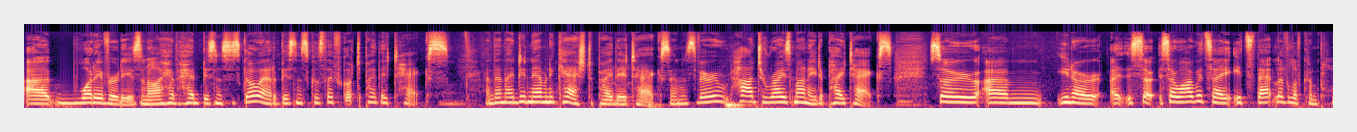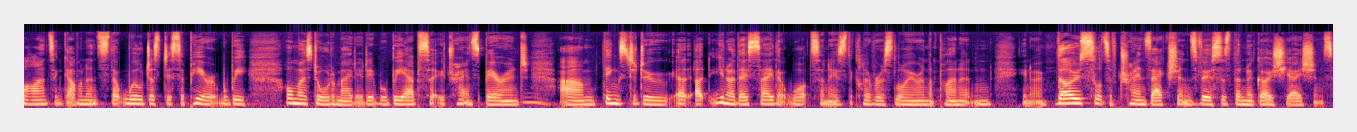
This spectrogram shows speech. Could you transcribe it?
uh, whatever it is. And I have had businesses go out of business because they forgot to pay their tax, and then they didn't have any cash to pay their tax, and it's very hard to raise money to pay tax. So um, you know, uh, so so I would say it's that level of compliance and governance that will just disappear. It will be almost automated. It will be absolutely transparent. Mm. Um, things to do. Uh, uh, you know, they say that Watson is the cleverest lawyer on the planet, and you know those sorts of transactions versus the negotiations.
